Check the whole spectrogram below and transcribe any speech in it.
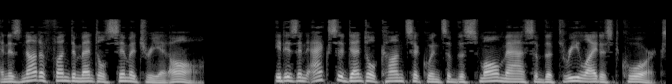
and is not a fundamental symmetry at all. It is an accidental consequence of the small mass of the three lightest quarks.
